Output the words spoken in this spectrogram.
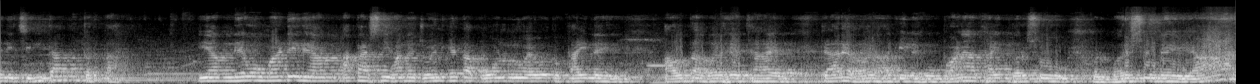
એની ચિંતા કરતા. એ આમ લેવો માંડીને આમ આકાશની સામે જોઈને કહેતા, કોણ નો આવ્યો તો કાંઈ નહીં. આવતા વરહે થાય, ત્યારે હળ હાકી લે. હું પાણા ખાઈને ભરશું પણ મરશું નહીં યાર.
